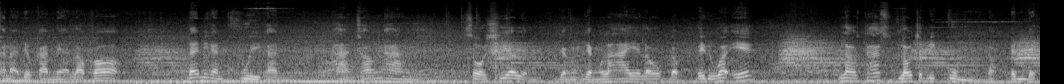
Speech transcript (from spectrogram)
ขณะเดียวกันเนี่ยเราก็ ได้มีการคุยกันผ่านช่องทางโซเชียลอย่างอย่างอย่างไลน์เราแบบไปดูว่าเอ๊ะเราถ้าเราจะมีกลุ่มแบบเป็นเด็ก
